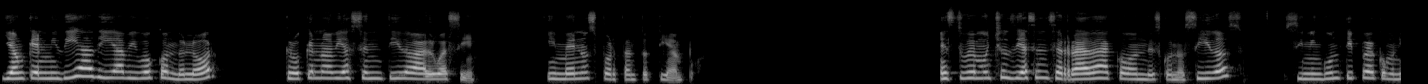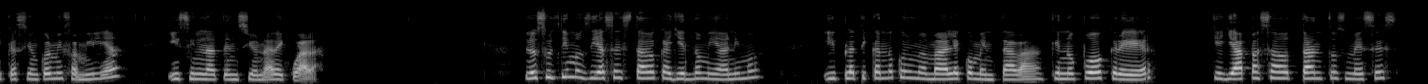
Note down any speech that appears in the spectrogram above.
Y aunque en mi día a día vivo con dolor, Creo que no había sentido algo así, y menos por tanto tiempo. Estuve muchos días encerrada con desconocidos, sin ningún tipo de comunicación con mi familia y sin la atención adecuada. Los últimos días he estado cayendo mi ánimo y platicando con mi mamá le comentaba que no puedo creer que ya ha pasado tantos meses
